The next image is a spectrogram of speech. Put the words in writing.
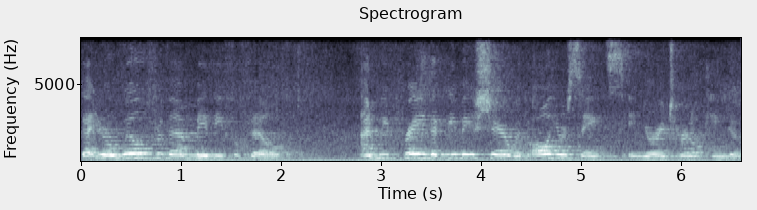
that your will for them may be fulfilled, and we pray that we may share with all your saints in your eternal kingdom.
